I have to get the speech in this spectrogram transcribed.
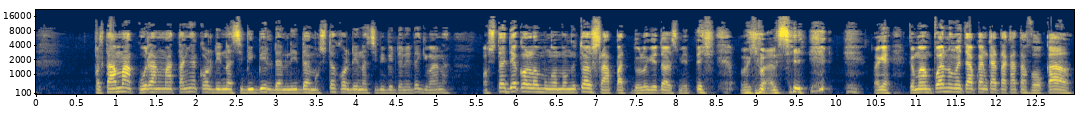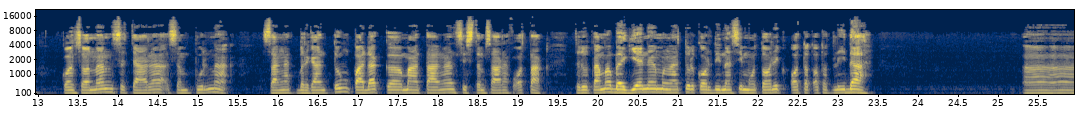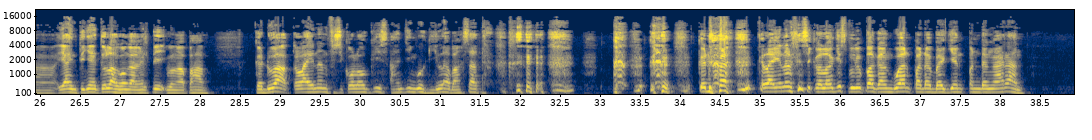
Pertama, kurang matangnya koordinasi bibir dan lidah. Maksudnya koordinasi bibir dan lidah gimana? Maksudnya dia kalau mau ngomong itu harus rapat dulu gitu, harus meeting. Bagaimana sih? Oke, kemampuan mengucapkan kata-kata vokal, konsonan secara sempurna sangat bergantung pada kematangan sistem saraf otak, terutama bagian yang mengatur koordinasi motorik otot-otot lidah uh, ya intinya itulah gue nggak ngerti gue nggak paham kedua kelainan psikologis. Anjing gue gila bangsat. Kedua kelainan psikologis berupa gangguan pada bagian pendengaran.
